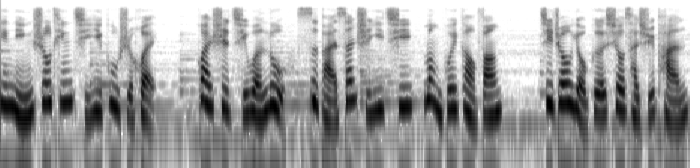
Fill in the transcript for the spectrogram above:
迎您收听《奇异故事会·怪事奇闻录》四百三十一期《梦归告方》。冀州有个秀才徐盘，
